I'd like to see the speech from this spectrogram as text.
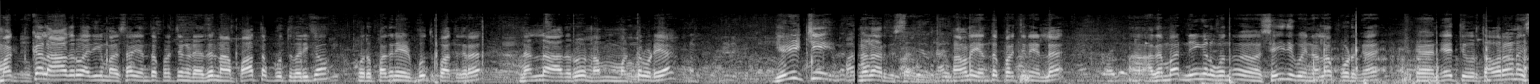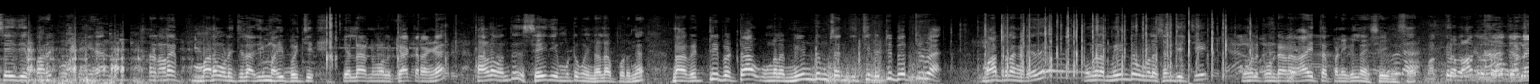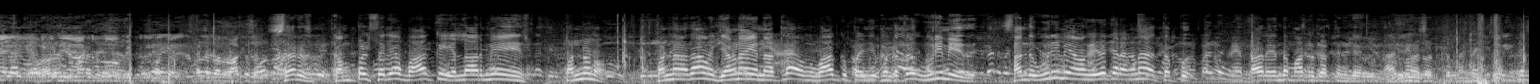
மக்கள் ஆதரவு அதிகமாக சார் எந்த பிரச்சனையும் கிடையாது. நான் பார்த்த பூத்து வரைக்கும் ஒரு பதினேழு பூத்து பார்த்துக்கிறேன். நல்ல ஆதரவு நம் மக்களுடைய எழுச்சி நல்லா இருக்குது சார். அதனால் எந்த பிரச்சனையும் இல்லை. அதே மாதிரி நீங்களும் கொஞ்சம் செய்தி கொஞ்சம் நல்லா போடுங்க. நேற்று ஒரு தவறான செய்தியை பரப்பி விட்டீங்க. அதனால் மன உளைச்சல் அதிகமாகி போச்சு. எல்லாம் நம்மளுக்கு கேட்குறாங்க அதனால் வந்து செய்தியை மட்டும் கொஞ்சம் நல்லா போடுங்க. நான் வெற்றி பெற்றால் உங்களை மீண்டும் சந்தித்து வெற்றி பெற்றுவேன் மாற்றலாம் கிடையாது. உங்களை மீண்டும் உங்களை சந்தித்து உங்களுக்கு உண்டான ஆயத்த பணிகள் நான் செய்வேன் சார். சார் கம்பல்சரியாக வாக்கு எல்லாருமே பண்ணணும். பண்ணாதான் அவங்க ஜனநாயக நாட்டில் அவங்க வாக்கு பதிவு பண்ணுறது உரிமை இது. அந்த உரிமை அவங்க இழக்கிறாங்கன்னா தப்பு. அதில் எந்த மாற்று கருத்தும் கிடையாது.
